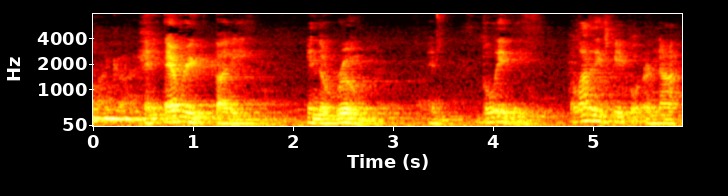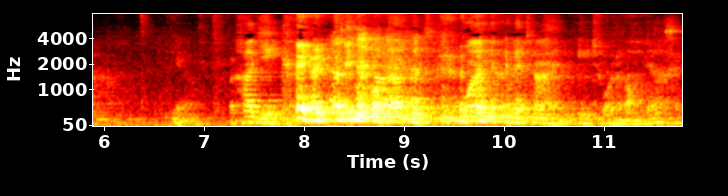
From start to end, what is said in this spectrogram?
my gosh. And everybody in the room, and believe me, a lot of these people are not, you know, huggy kind of people. One at a time, each one of them does it.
